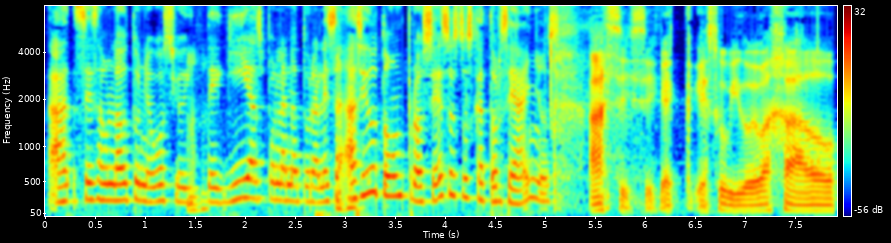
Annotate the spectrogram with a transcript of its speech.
haces a un lado tu negocio y te guías por la naturaleza, ha sido todo un proceso estos 14 años. Ah, sí, sí, he, subido, he bajado.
